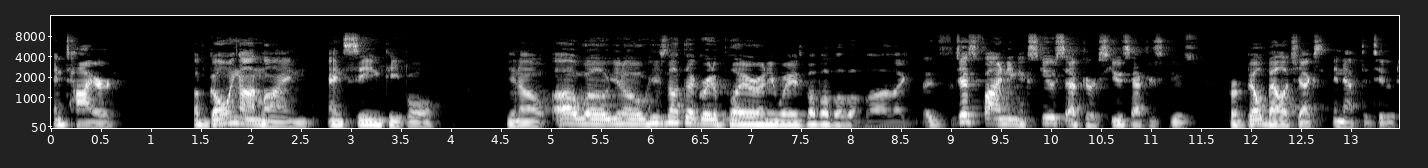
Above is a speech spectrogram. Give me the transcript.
and tired of going online and seeing people you know, oh well, you know, he's not that great a player anyways, blah blah blah blah blah. Like it's just finding excuse after excuse after excuse for Bill Belichick's ineptitude.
